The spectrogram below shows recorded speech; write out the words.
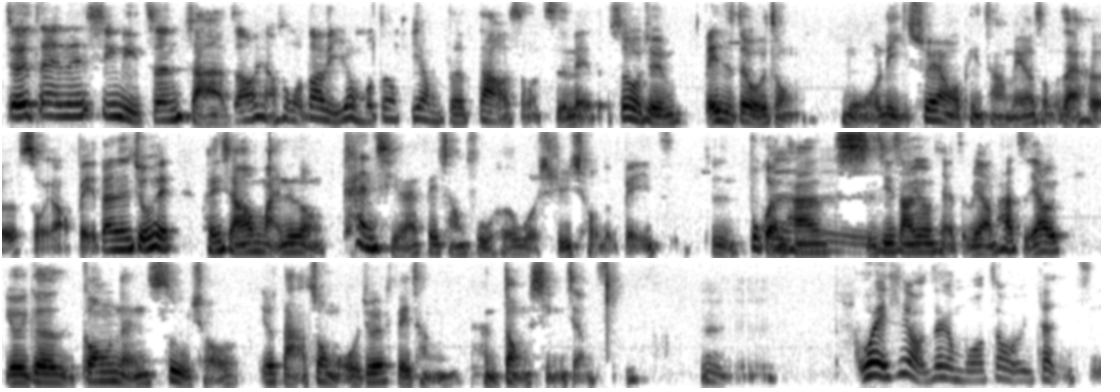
就会在那心里挣扎，然后想说我到底用不动、用得到什么之类的。所以我觉得杯子都有一种魔力。虽然我平常没有什么在喝手摇杯，但是就会很想要买那种看起来非常符合我需求的杯子。就是不管它实际上用起来怎么样，它只要有一个功能诉求有打中我，我就会非常很动心这样子。嗯，我也是有这个魔咒一阵子，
